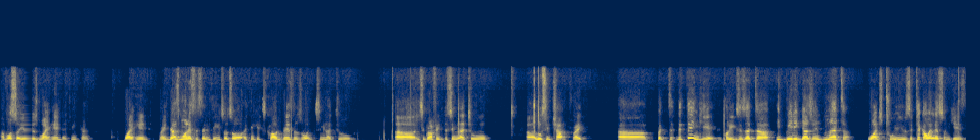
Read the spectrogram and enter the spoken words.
I've also used yEd. I think uh, yEd, right? Does more or less the same thing. It's also, I think it's cloud-based as well, similar to, uh, it's a graphic, editor, similar to uh, Lucidchart, right? Uh, but th the thing here, colleagues, is that uh, it really doesn't matter what tool you use. The takeaway lesson here is,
